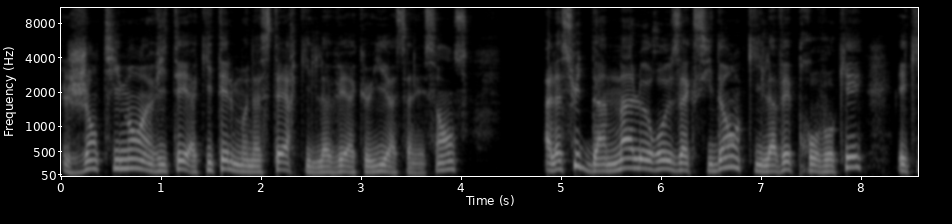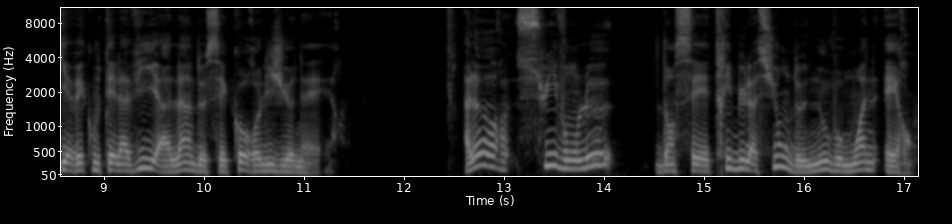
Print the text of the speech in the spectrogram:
gentiment invité à quitter le monastère qui l'avait accueilli à sa naissance, à la suite d'un malheureux accident qu'il avait provoqué et qui avait coûté la vie à l'un de ses co-religionnaires. Alors, suivons-le dans ses tribulations de nouveaux moines errants.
